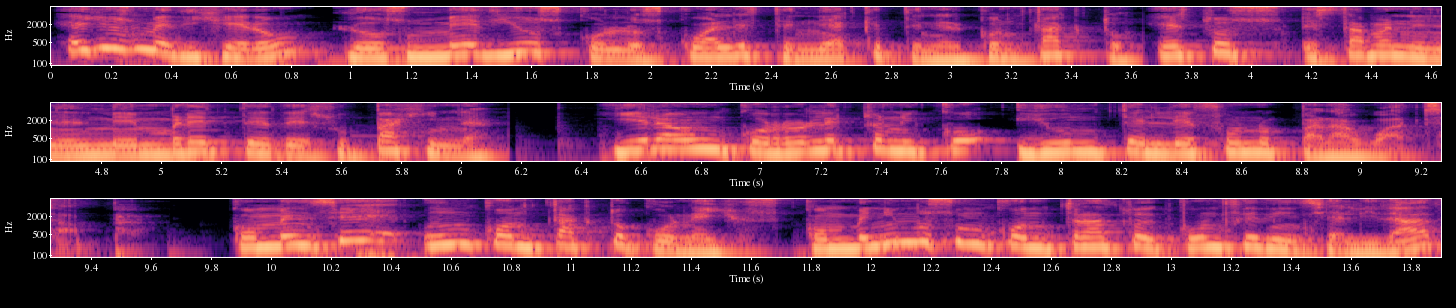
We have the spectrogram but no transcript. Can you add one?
Ellos me dijeron los medios con los cuales tenía que tener contacto. Estos estaban en el membrete de su página y era un correo electrónico y un teléfono para WhatsApp. Comencé un contacto con ellos, convenimos un contrato de confidencialidad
